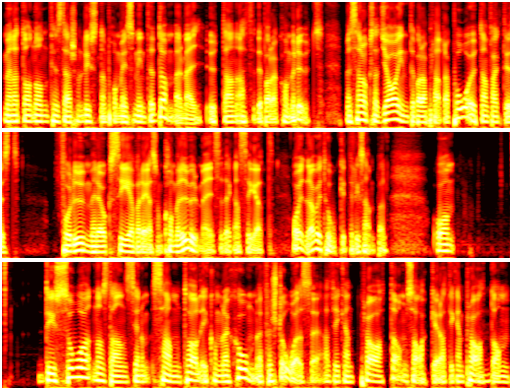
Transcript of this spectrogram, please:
Men att någon, någon finns där som lyssnar på mig som inte dömer mig utan att det bara kommer ut. Men sen också att jag inte bara pladdrar på utan faktiskt får ur mig det och ser vad det är som kommer ur mig så att jag kan se att oj, det där var ju tokigt till exempel. Och det är så någonstans genom samtal i kombination med förståelse att vi kan prata om saker, att vi kan prata mm. om,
